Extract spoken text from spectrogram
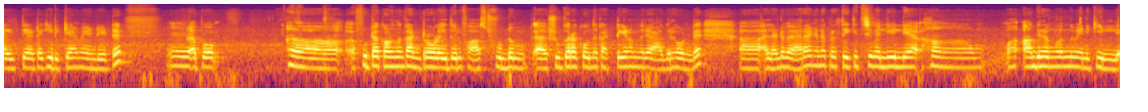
ഹെൽത്തി ആയിട്ടൊക്കെ ഇരിക്കാൻ വേണ്ടിയിട്ട്. അപ്പോൾ ഫുഡൊക്കെ ഒന്ന് കൺട്രോൾ ചെയ്ത് ഒരു ഫാസ്റ്റ് ഫുഡും ഷുഗറൊക്കെ ഒന്ന് കട്ട് ചെയ്യണം എന്നൊരു ആഗ്രഹമുണ്ട്. അല്ലാണ്ട് വേറെ അങ്ങനെ പ്രത്യേകിച്ച് വലിയ വലിയ ആഗ്രഹങ്ങളൊന്നും എനിക്കില്ല.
